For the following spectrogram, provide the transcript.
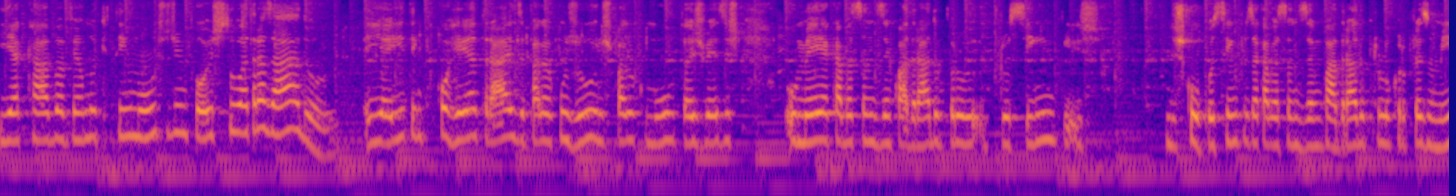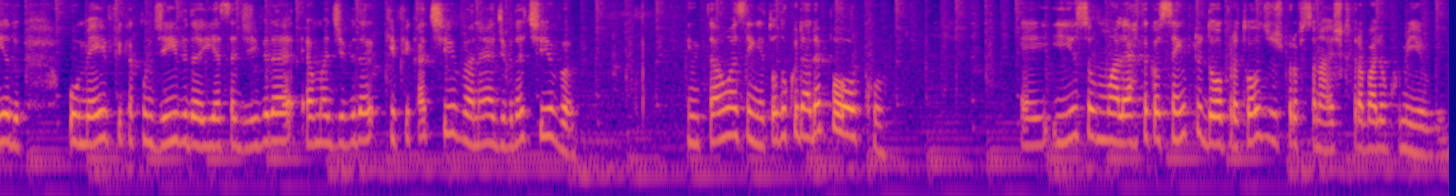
e acaba vendo que tem um monte de imposto atrasado. E aí tem que correr atrás e paga com juros, paga com multa. Às vezes o MEI acaba sendo desenquadrado para o simples. Desculpa, o simples acaba sendo desenquadrado para o lucro presumido. O MEI fica com dívida e essa dívida é uma dívida que fica ativa, né? A dívida ativa. Então, assim, todo cuidado é pouco. E isso é um alerta que eu sempre dou para todos os profissionais que trabalham comigo.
